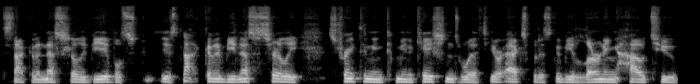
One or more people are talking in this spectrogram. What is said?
It's not going to necessarily be able. It's not going to be necessarily strengthening communications with your ex, but it's going to be learning how to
